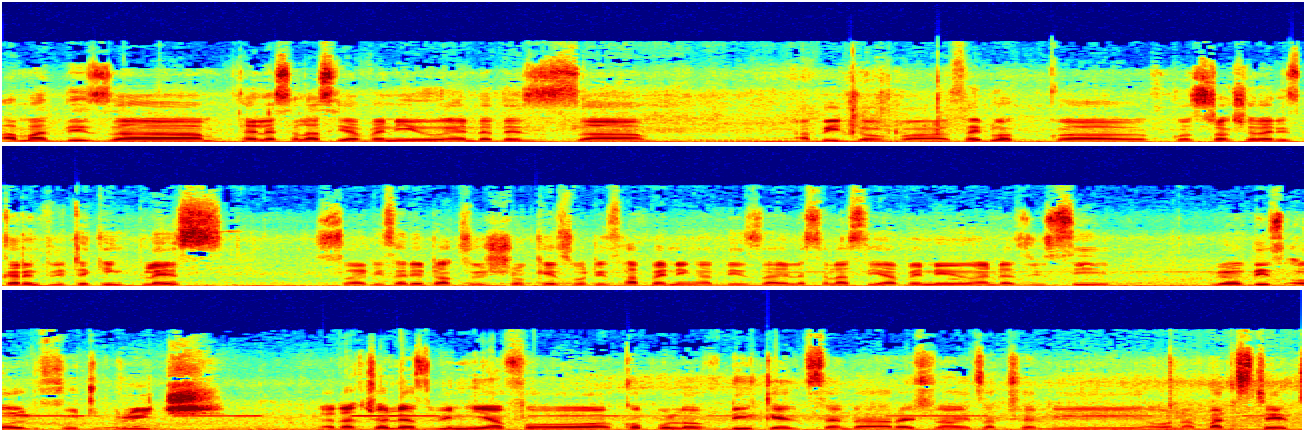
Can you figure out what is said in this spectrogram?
I'm at this uh, Haile Selassie Avenue, and there's uh, a bit of uh, sidewalk uh, construction that is currently taking place. So I decided to actually showcase what is happening at this Haile Selassie Avenue. And as you see, we have this old footbridge that actually has been here for a couple of decades, and uh, right now it's actually on a bad state.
